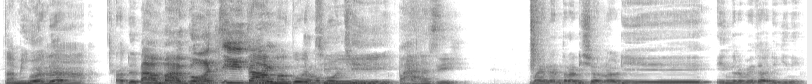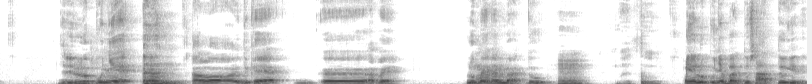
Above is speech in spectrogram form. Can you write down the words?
Tamiya, ada Ada Tamagotchi. Tamagotchi. Tamagotchi. Parah sih. Mainan tradisional di Indramayu itu ada gini. Jadi lu punya kalau itu kayak eh, apa ya? Lu mainan batu. Hmm. Batu. Ya lu punya batu satu gitu.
